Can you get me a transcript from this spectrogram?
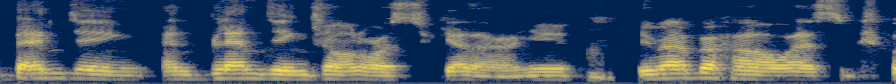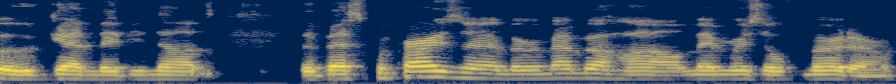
bending and blending genres together. You you remember how, as again, maybe not the best comparison, but remember how Memories of Murder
